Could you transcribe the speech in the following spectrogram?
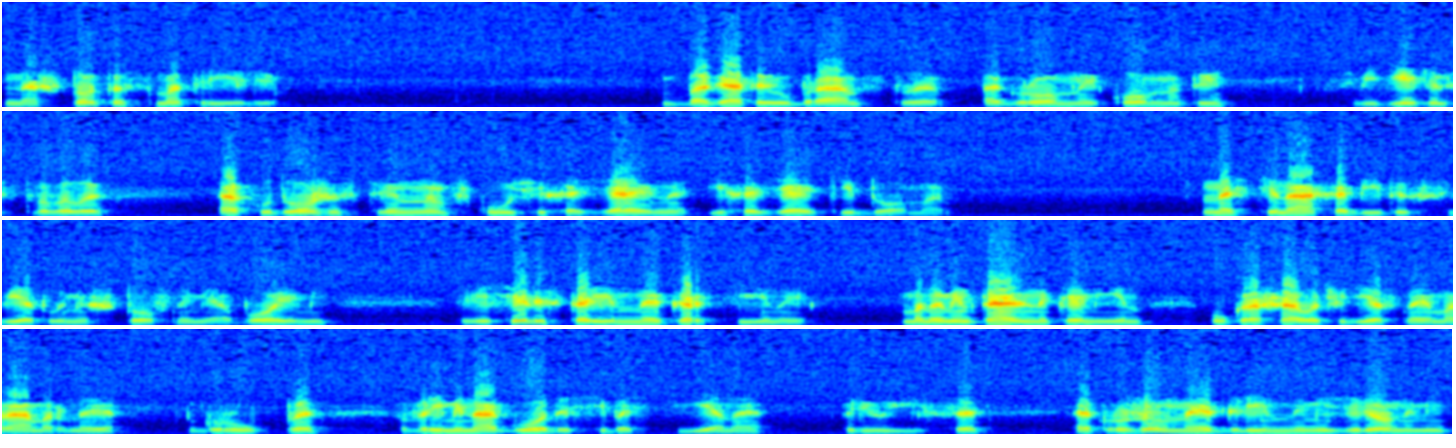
на что-то смотрели. Богатое убранство огромной комнаты свидетельствовало о художественном вкусе хозяина и хозяйки дома. На стенах, обитых светлыми штофными обоями, висели старинные картины, монументальный камин украшала чудесная мраморная группа «Времена года» Себастьена Рюиса — окруженная длинными зелеными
